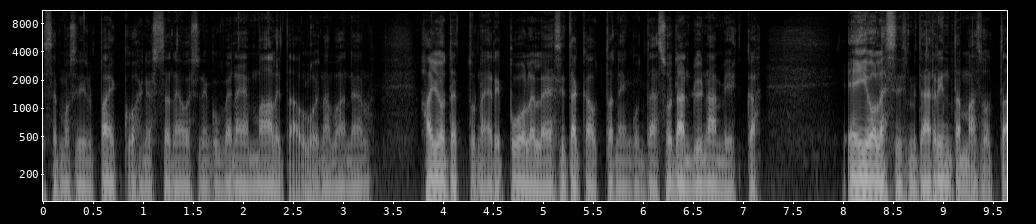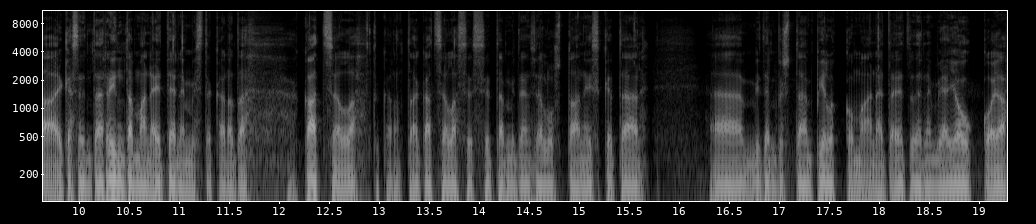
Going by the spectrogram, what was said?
semmoisiin paikkoihin, jossa ne olisi niin kuin Venäjän maalitauluina, vaan ne on hajotettuna eri puolille ja sitä kautta niin kuin tämä sodan dynamiikka ei ole siis mitään rintamasotaa, eikä sen rintaman etenemistä kannata katsella. Kannattaa katsella siis sitä, miten selustaan isketään – ää, miten pystytään pilkkomaan näitä eteneviä joukkoja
